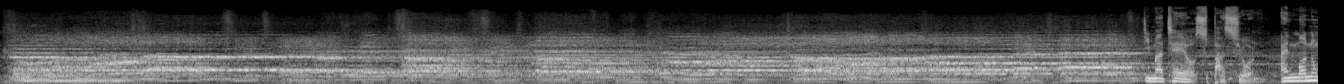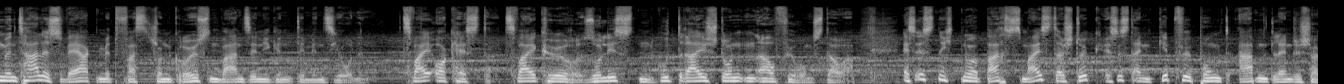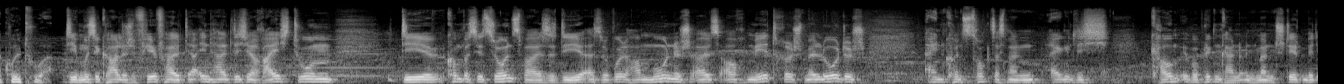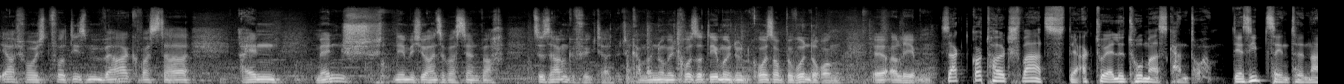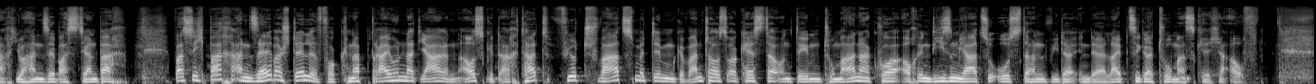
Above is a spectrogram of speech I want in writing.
Die Matthäus-Passion. Ein monumentales Werk mit fast schon größenwahnsinnigen Dimensionen. Zwei Orchester, zwei Chöre, Solisten, gut drei Stunden Aufführungsdauer. Es ist nicht nur Bachs Meisterstück, es ist ein Gipfelpunkt abendländischer Kultur. Die musikalische Vielfalt, der inhaltliche Reichtum, die Kompositionsweise, die sowohl harmonisch als auch metrisch, melodisch, ein Konstrukt, das man eigentlich kaum überblicken kann. Und man steht mit Ehrfurcht vor diesem Werk, was da ein Mensch, nämlich Johann Sebastian Bach, zusammengefügt hat. Das kann man nur mit großer Demut und großer Bewunderung äh, erleben. Sagt Gotthold Schwarz, der aktuelle Thomaskantor der 17. nach Johann Sebastian Bach. Was sich Bach an selber Stelle vor knapp 300 Jahren ausgedacht hat, führt Schwarz mit dem Gewandhausorchester und dem Thomanerchor auch in diesem Jahr zu Ostern wieder in der Leipziger Thomaskirche auf.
